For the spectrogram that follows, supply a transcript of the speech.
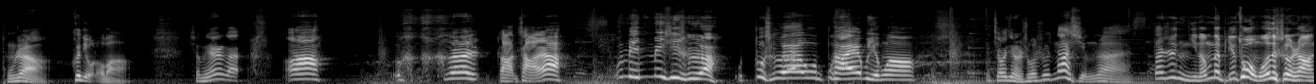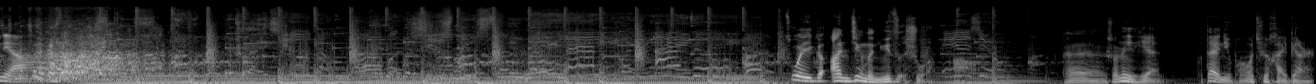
同志啊，喝酒了吧？小明儿，啊，喝了咋咋呀？我没没骑车，我坐车我不开不行吗？交警说说那行啊，但是你能不能别坐我摩托车上你？做一个安静的女子说啊，呃，说那天我带女朋友去海边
